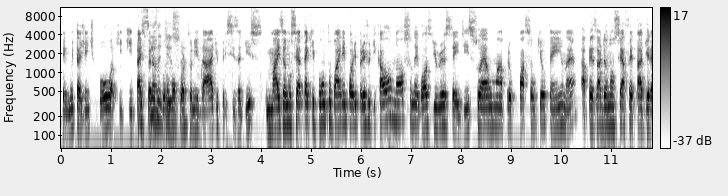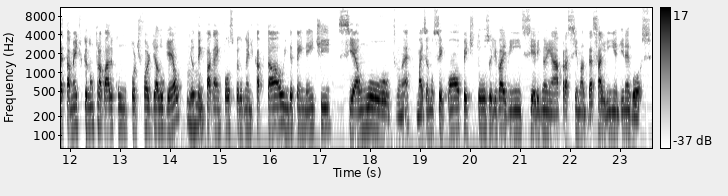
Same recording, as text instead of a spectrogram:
Tem muita gente boa aqui que está esperando por disso, uma né? oportunidade, precisa disso. Mas eu não sei até que ponto o Biden pode prejudicar o nosso negócio de real estate. Isso é uma preocupação que eu tenho, né? Apesar de eu não ser afetado diretamente, porque eu não trabalho com um portfólio de aluguel, uhum. eu tenho que pagar imposto pelo ganho de capital, independente se é um ou outro, né? Mas eu não sei quão apetitoso ele vai vir se ele ganhar para cima dessa linha de negócio.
